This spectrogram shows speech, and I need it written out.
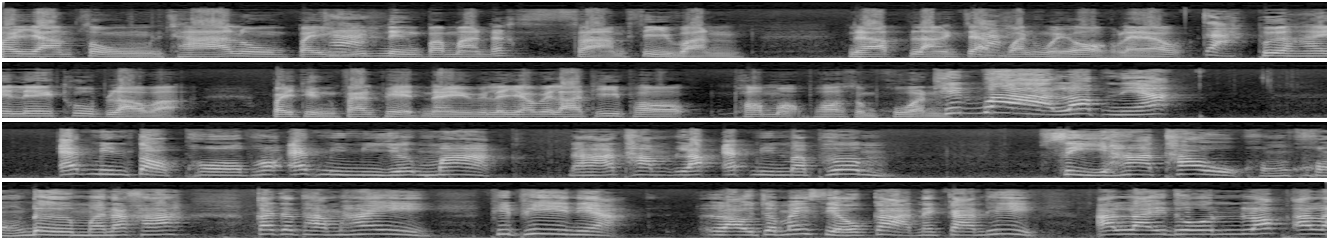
พยายามส่งช้าลงไปอีกค่ะนิดนึงประมาณสักสามสี่วันนะครับ หลังจากจ้ะวันหวยออกแล้ว จ้ะ เพื่อให้เลขทูบเราอะไปถึงแฟนเพจในระยะเวลาที่พอพอเหมาะพอสมควร คิดว่ารอบเนี้ยแอดมินตอบพอเพราะแอดมินมีเยอะมากนะคะทำรับแอดมินมาเพิ่ม 4ี่ห้าเท่าของของเดิมมานะคะ ก็จะทำให้พี่ๆเนี่ยเราจะไม่เสียโอกาสในการที่อะไรโดนล็อกอะไร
